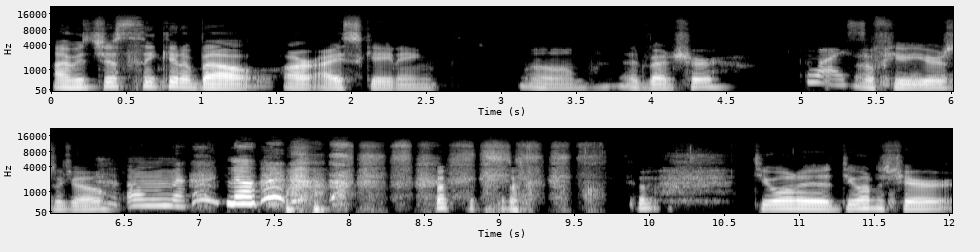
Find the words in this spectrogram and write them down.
I was just thinking about our ice skating um adventure Why? a few years ago. Um, no. Do you want to do you want to share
